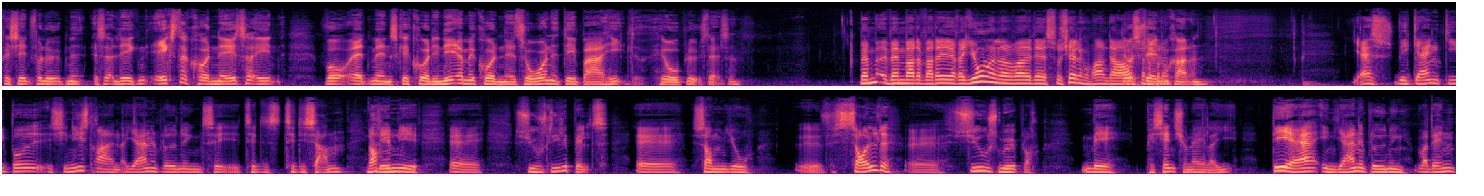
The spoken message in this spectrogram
patientforløbene. Altså lægge en ekstra koordinator ind, hvor at man skal koordinere med koordinatorerne, det er bare helt håbløst altså. Hvem, hvem var det? Var det regionen, eller var det Socialdemokraterne, der Det var Socialdemokraterne. Jeg vil gerne give både genistregen og hjerneblødningen til, til, det, til de samme, Nå. nemlig øh, Sygehus Lillebælt, øh, som jo øh, solgte øh, sygehusmøbler med patientjournaler i. Det er en hjerneblødning. Hvordan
